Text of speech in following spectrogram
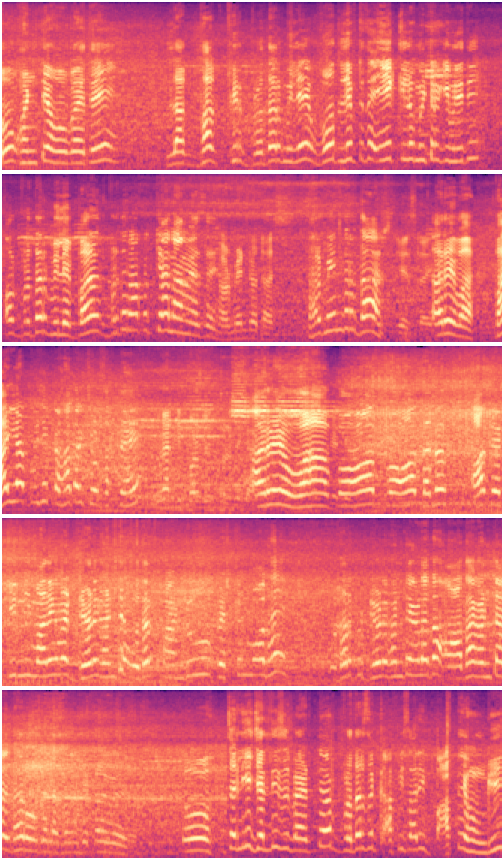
दो घंटे हो गए थे। लगभग फिर ब्रदर मिले वो लिफ्ट तो एक किलोमीटर की मिली थी और ब्रदर मिले। ब्रदर आपका क्या नाम है ऐसे? धर्मेंद्र दास। धर्मेंद्र दास? Yes, right. अरे वाह। भाई आप मुझे कहाँ तक छोड़ सकते हैं? अरे वाह बहुत बहुत धन्यवाद। आप यकीन नहीं मानेंगे मैं डेढ़ घंटे उधर पांडू वेस्टर्न मॉल है उधर पे डेढ़ घंटे खड़ा था आधा घंटा इधर हो गया लगभग मुझे खड़े हुए। तो चलिए जल्दी से बैठते हैं और ब्रदर से काफ़ी सारी बातें होंगी।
